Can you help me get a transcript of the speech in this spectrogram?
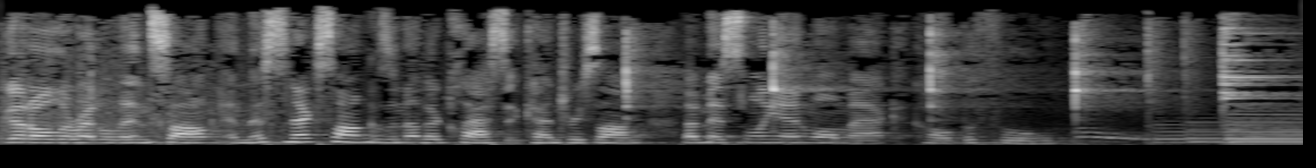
Good old Loretta Lynn song, and this next song is another classic country song by Miss Lee Ann Womack called The Fool.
